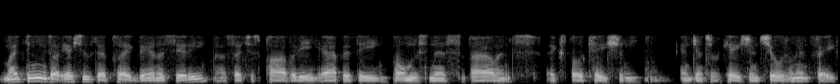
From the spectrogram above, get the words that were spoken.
My themes are issues that plague the inner city, uh, such as poverty, apathy, homelessness, violence, exploitation, and gentrification, children, and faith.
